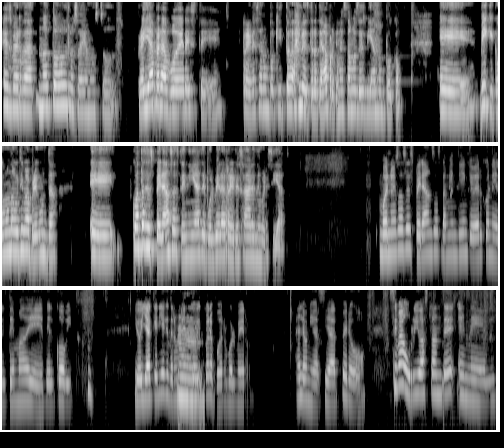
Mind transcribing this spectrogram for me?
Es verdad, no todos lo sabemos todos. Pero ya para poder este, regresar un poquito a nuestro tema, porque nos estamos desviando un poco. Eh, Vicky, como una última pregunta, eh, ¿cuántas esperanzas tenías de volver a regresar a la universidad? Bueno, esas esperanzas también tienen que ver con el tema de, del COVID. Yo ya quería que termine el COVID Mm, para poder volver a la universidad, pero sí me aburrí bastante en el,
